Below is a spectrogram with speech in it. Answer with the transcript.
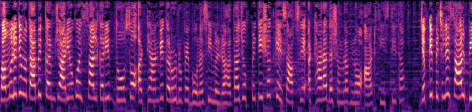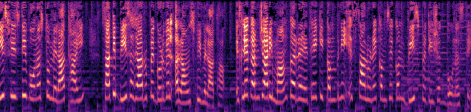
फार्मूले के मुताबिक कर्मचारियों को इस साल करीब दो सौ अट्ठानबे करोड़ रूपए बोनस ही मिल रहा था, जो प्रतिशत के हिसाब से अठारह फ़ीसदी था। जबकि पिछले साल बीस फ़ीसदी बोनस तो मिला था ही साथ ही बीस हज़ार रूपए गुडविल अलाउंस भी मिला था। इसलिए कर्मचारी मांग कर रहे थे कि कंपनी इस साल उन्हें कम से कम 20 प्रतिशत बोनस दे।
